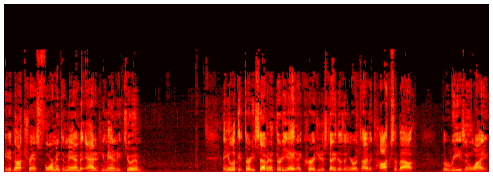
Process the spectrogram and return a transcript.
He did not transform into man, but added humanity to him. And you look at 37 and 38, and I encourage you to study those on your own time. It talks about the reason why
